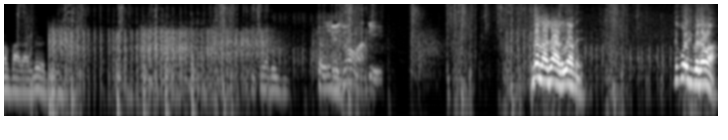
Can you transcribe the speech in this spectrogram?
妈把他乐的。铁军完的，那哪家的样的？那过去没得嘛？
